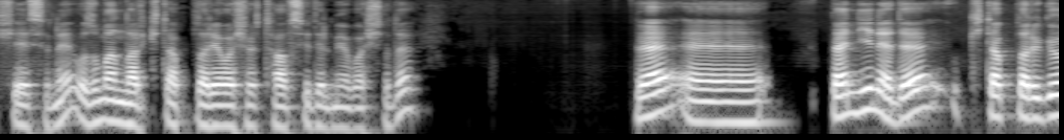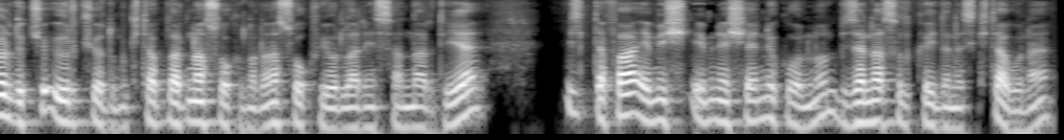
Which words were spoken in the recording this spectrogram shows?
şeysini. O zamanlar kitaplar yavaş yavaş tavsiye edilmeye başladı. Ve e, ben yine de kitapları gördükçe ürküyordum. Kitaplar nasıl okunur, nasıl okuyorlar insanlar diye. İlk defa Emine Şenlikoğlu'nun Bize Nasıl Kıydınız kitabını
